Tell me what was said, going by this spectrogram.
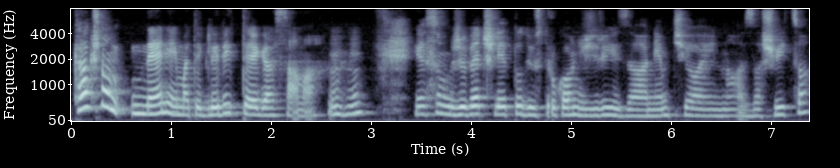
Kakšno mnenje imate glede tega sama? Uh mhm. -huh. Jaz sem že več let tudi v strokovni žiri za Nemčijo in za Švico. Uh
